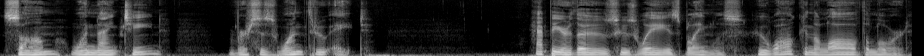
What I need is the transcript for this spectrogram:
Psalm 119, verses 1 through 8. Happy are those whose way is blameless, who walk in the law of the Lord.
